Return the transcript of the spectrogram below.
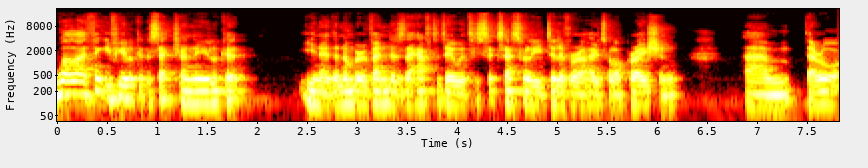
Well, I think if you look at the sector and you look at you know the number of vendors they have to deal with to successfully deliver a hotel operation, um, there are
